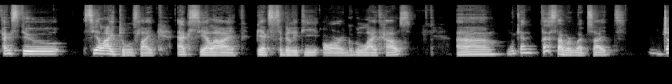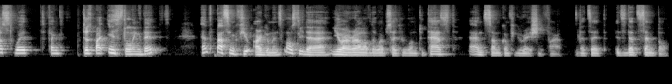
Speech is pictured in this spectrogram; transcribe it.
thanks to CLI tools like axe CLI, P-Accessibility, or Google Lighthouse, uh, we can test our website just with just by installing it and passing few arguments, mostly the URL of the website we want to test and some configuration file. That's it. It's that simple.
